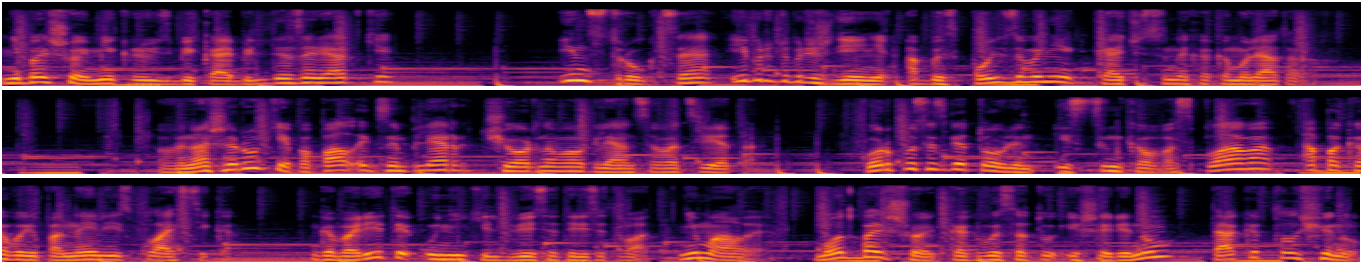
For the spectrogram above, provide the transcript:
небольшой microUSB кабель для зарядки, инструкция и предупреждение об использовании качественных аккумуляторов. В наши руки попал экземпляр черного глянцевого цвета. Корпус изготовлен из цинкового сплава, а боковые панели из пластика. Габариты у никель 230 Вт немалые. Мод большой как в высоту и ширину, так и в толщину.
